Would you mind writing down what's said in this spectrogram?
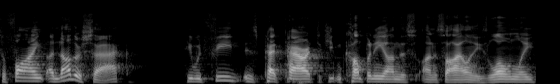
to find another sack, he would feed his pet parrot to keep him company on this, on this island. He's lonely.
